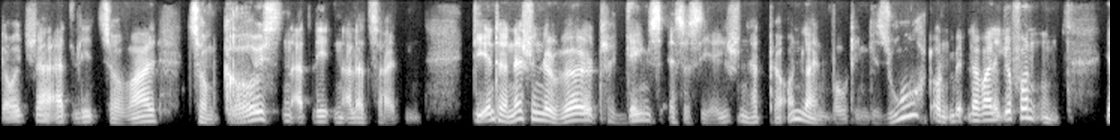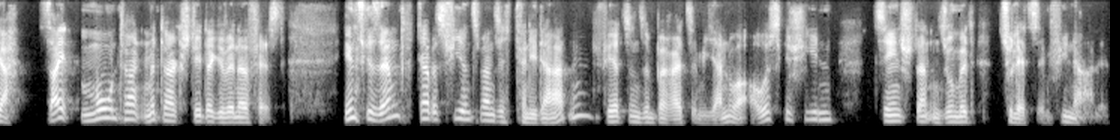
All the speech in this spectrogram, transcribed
deutscher Athlet zur Wahl zum größten Athleten aller Zeiten. Die International World Games Association hat per Online-Voting gesucht und mittlerweile gefunden. Ja, seit Montagmittag steht der Gewinner fest. Insgesamt gab es 24 Kandidaten, 14 sind bereits im Januar ausgeschieden, 10 standen somit zuletzt im Finale.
